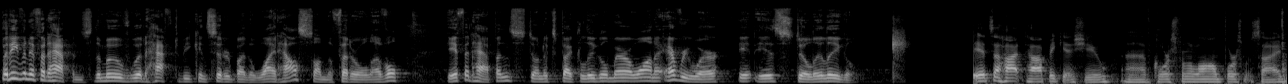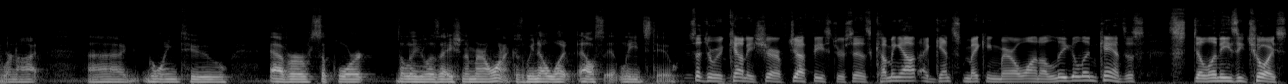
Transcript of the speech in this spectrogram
But even if it happens, the move would have to be considered by the White House on the federal level. If it happens, don't expect legal marijuana everywhere. It is still illegal. It's a hot topic issue. Uh, of course, from a law enforcement side, we're not uh, going to ever support the legalization of marijuana because we know what else it leads to. Sedgwick County Sheriff Jeff Easter says coming out against making marijuana legal in Kansas still an easy choice,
